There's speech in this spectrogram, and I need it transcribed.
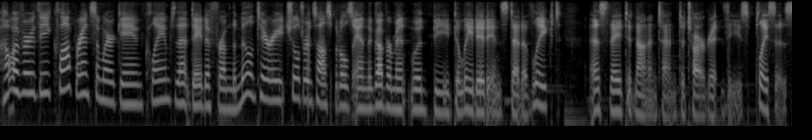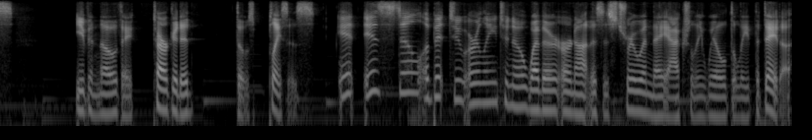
However, the Clop ransomware game claimed that data from the military, children's hospitals, and the government would be deleted instead of leaked, as they did not intend to target these places, even though they targeted those places. It is still a bit too early to know whether or not this is true and they actually will delete the data.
